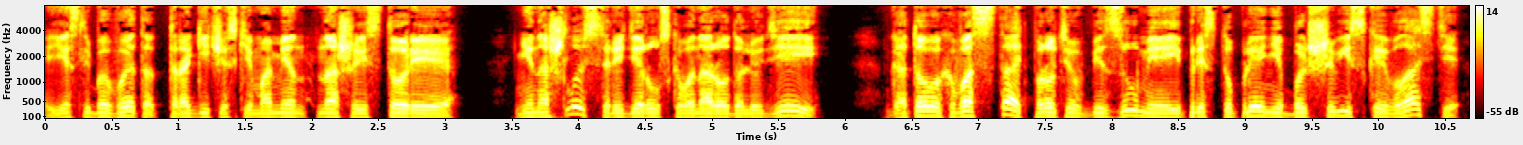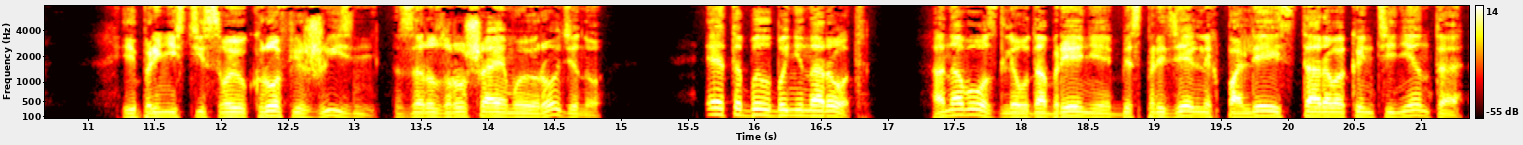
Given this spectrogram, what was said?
Если бы в этот трагический момент нашей истории не нашлось среди русского народа людей, готовых восстать против безумия и преступлений большевистской власти и принести свою кровь и жизнь за разрушаемую родину, это был бы не народ, а навоз для удобрения беспредельных полей старого континента,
